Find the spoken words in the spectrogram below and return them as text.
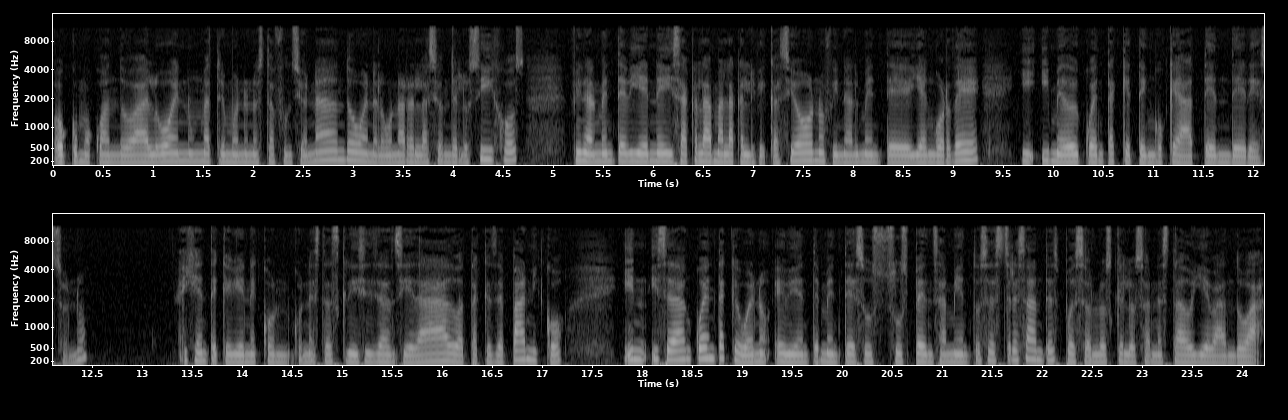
o como cuando algo en un matrimonio no está funcionando o en alguna relación de los hijos, finalmente viene y saca la mala calificación o finalmente ya engordé y, me doy cuenta que tengo que atender eso, ¿no? Hay gente que viene con, con estas crisis de ansiedad o ataques de pánico y, y, se dan cuenta que, bueno, evidentemente sus, sus pensamientos estresantes pues son los que los han estado llevando a,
